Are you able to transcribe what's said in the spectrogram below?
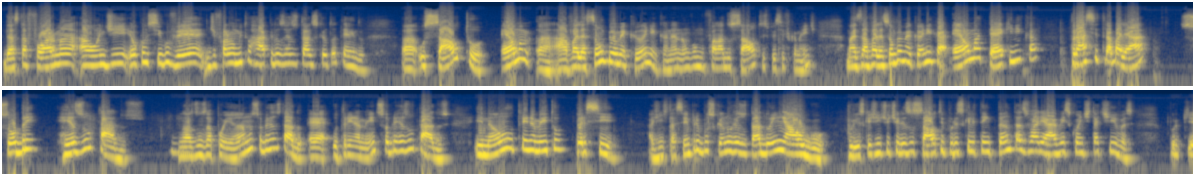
Desta forma, aonde eu consigo ver de forma muito rápida os resultados que eu estou tendo. Uh, o salto é uma. A avaliação biomecânica, né? Não vamos falar do salto especificamente, mas a avaliação biomecânica é uma técnica para se trabalhar sobre resultados. Uhum. Nós nos apoiamos sobre resultado. É o treinamento sobre resultados. E não o treinamento per si. A gente está sempre buscando o resultado em algo. Por isso que a gente utiliza o salto e por isso que ele tem tantas variáveis quantitativas. Porque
